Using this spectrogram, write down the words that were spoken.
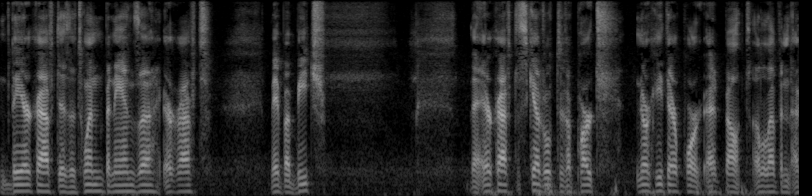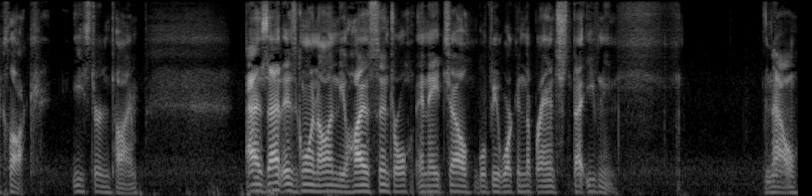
the aircraft is a twin Bonanza aircraft made by Beech. The aircraft is scheduled to depart Newark Heath Airport at about 11 o'clock Eastern Time. As that is going on, the Ohio Central NHL will be working the branch that evening. Now,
